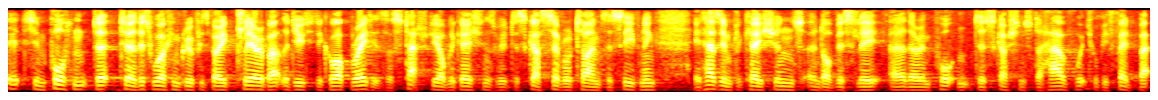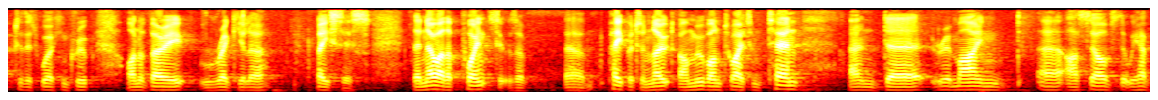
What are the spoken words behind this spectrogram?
it's important that uh, this working group is very clear about the duty to cooperate. It's a statutory obligation, as we've discussed several times this evening. It has implications, and obviously uh, there are important discussions to have, which will be fed back to this working group on a very regular basis. There are no other points. It was a uh, paper to note. I'll move on to item 10 and uh, remind uh, ourselves that we have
